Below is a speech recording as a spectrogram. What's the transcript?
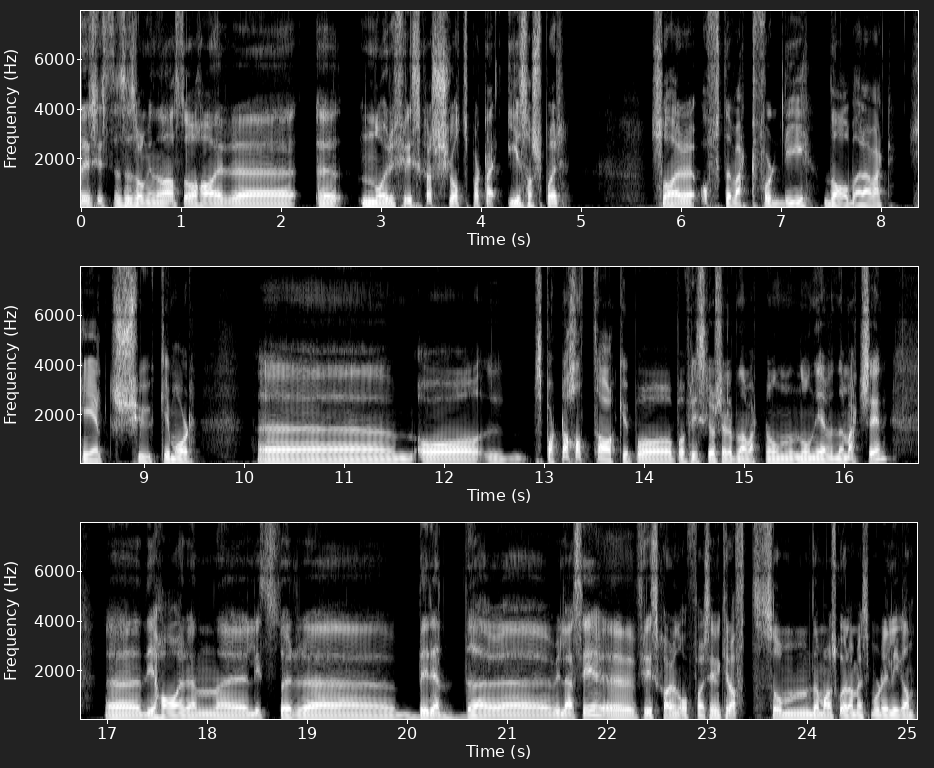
de siste sesongene, da, så har uh, Når Frisk har slått Sparta i Sarpsborg, så har det ofte vært fordi Dahlberg har vært helt sjuk i mål. Uh, og Sparta har hatt taket på, på Friskår, selv om det har vært noen, noen jevne matcher. Uh, de har en uh, litt større bredde, vil jeg si. Frisk har en offensiv kraft som de har skåra mest mål i ligaen.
